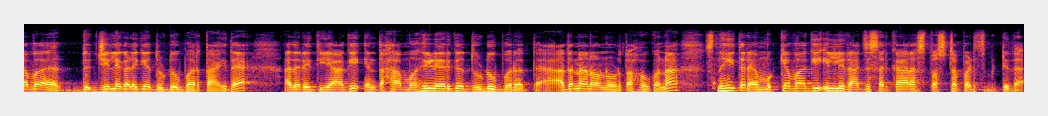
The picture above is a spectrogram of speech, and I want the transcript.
ಯಾವ ಜಿಲ್ಲೆಗಳಿಗೆ ದುಡ್ಡು ಬರ್ತಾ ಇದೆ, ಅದೇ ರೀತಿಯಾಗಿ ಇಂತಹ ಮಹಿಳೆಯರಿಗೆ ದುಡ್ಡು ಬರುತ್ತೆ, ಅದನ್ನು ನಾವು ನೋಡ್ತಾ ಹೋಗೋಣ. ಸ್ನೇಹಿತರೆ, ಮುಖ್ಯವಾಗಿ ಇಲ್ಲಿ ರಾಜ್ಯ ಸರ್ಕಾರ ಸ್ಪಷ್ಟಪಡಿಸಿಬಿಟ್ಟಿದೆ.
